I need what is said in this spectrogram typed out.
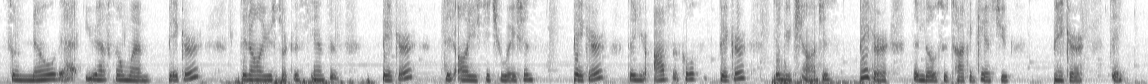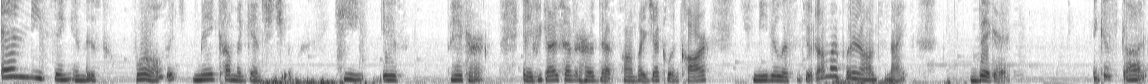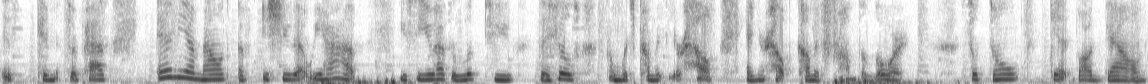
So know that you have someone bigger than all your circumstances, bigger than all your situations, bigger than your obstacles, bigger than your challenges, bigger than those who talk against you, bigger than anything in this world that may come against you. He is bigger. And if you guys haven't heard that song by Jekalyn Carr, you need to listen to it. I might put it on tonight. Bigger. Because God is can surpass any amount of issue that we have. You see, you have to look to the hills from which cometh your help, and your help cometh from the Lord. So don't get bogged down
